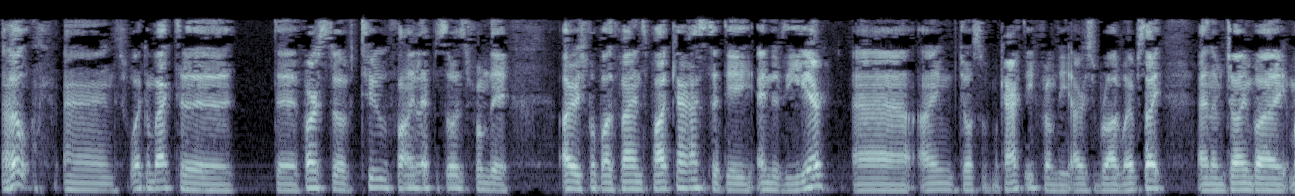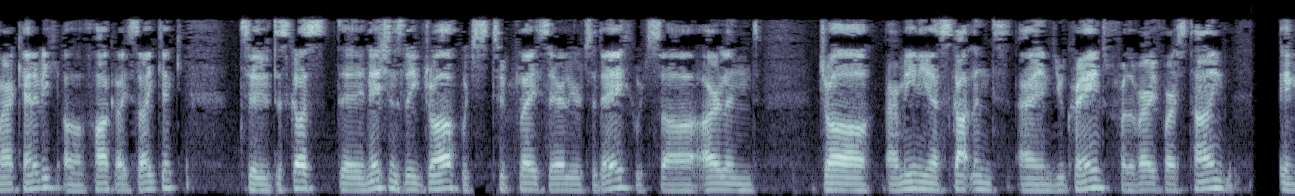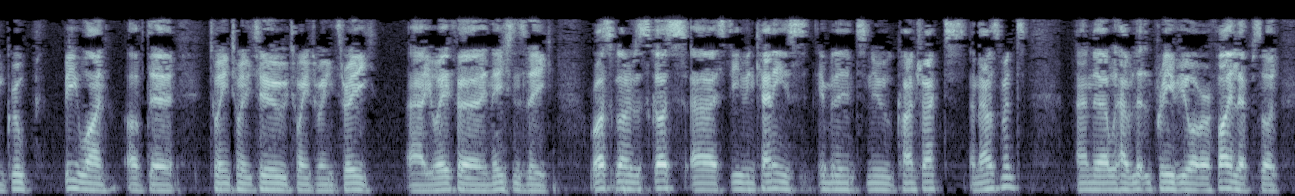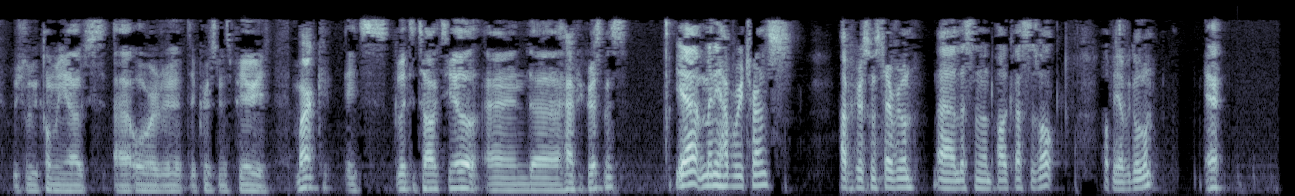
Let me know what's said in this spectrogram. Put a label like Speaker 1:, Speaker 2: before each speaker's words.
Speaker 1: Hello, and welcome back to the first of two final episodes from the Irish Football Fans podcast at the end of the year. Uh, I'm Joseph McCarthy from the Irish Abroad website, and I'm joined by Mark Kennedy of Hawkeye Sidekick to discuss the Nations League draw, which took place earlier today, which saw Ireland draw Armenia, Scotland, and Ukraine for the very first time in Group B1 of the 2022-2023 uh, UEFA Nations League. We're also going to discuss uh, Stephen Kenny's imminent new contract announcement, and uh, we'll have a little preview of our final episode, which will be coming out uh, over the, the, Christmas period. Mark, it's good to talk to you, and uh, happy Christmas.
Speaker 2: Yeah, many happy returns. Happy Christmas to everyone uh, listening on the podcast as well. Hope you have a good one.
Speaker 1: Yeah,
